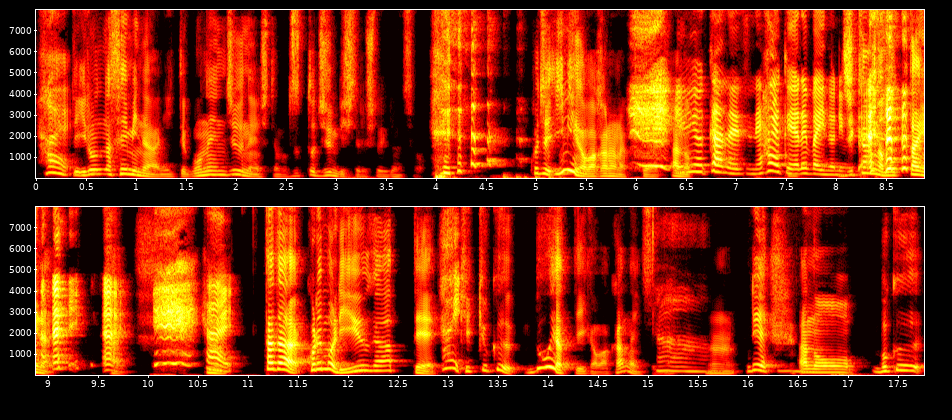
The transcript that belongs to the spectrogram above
はいで、。いろんなセミナーに行って5年、10年してもずっと準備してる人いるんですよ。これちょっと意味がわからなくて、あの意味、わかんないですね。早くやればいいのにみ時。間がもったいない。はい。ははいい。はい。ただ、これも理由があって、はい結局、どうやっていいかわかんないんですよね。うん、で、あの、僕、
